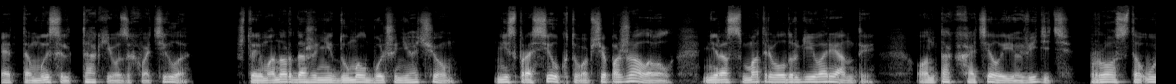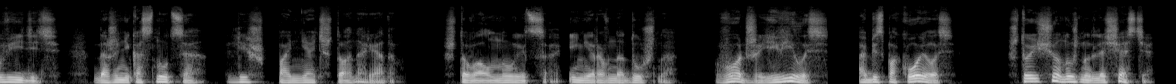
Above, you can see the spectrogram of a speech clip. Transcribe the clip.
Эта мысль так его захватила, что Эманор даже не думал больше ни о чем. Не спросил, кто вообще пожаловал, не рассматривал другие варианты. Он так хотел ее видеть, просто увидеть, даже не коснуться, лишь понять, что она рядом что волнуется и неравнодушна. Вот же, явилась, обеспокоилась. Что еще нужно для счастья?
